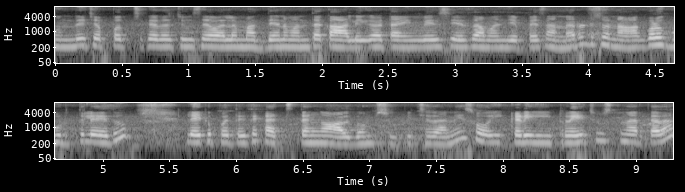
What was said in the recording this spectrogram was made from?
ముందే చెప్పొచ్చు కదా చూసే వాళ్ళ మధ్యాహ్నం అంతా ఖాళీగా టైం వేస్ట్ చేసామని చెప్పేసి అన్నారు. సో నాకు కూడా గుర్తులేదు. లేకపోతే అయితే ఖచ్చితంగా ఆల్బమ్స్ చూపించదని. సో ఇక్కడ ఈ ట్రే చూస్తున్నారు కదా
